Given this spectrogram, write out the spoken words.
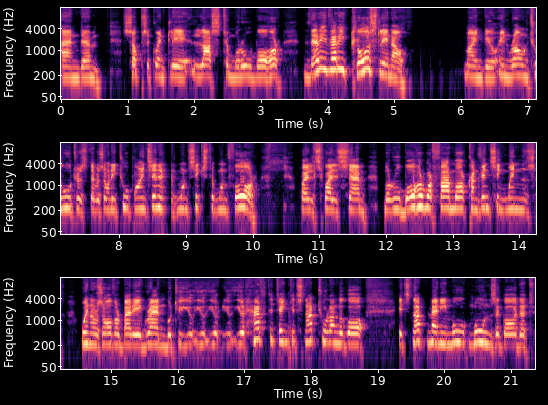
and um, subsequently lost to Murroe Boher very, very closely now, mind you. In round two, was, there was only two points in it, 1 6 to 1 4. Whilst, whilst um, Murroe Boher were far more convincing wins winners over Ballygran, but you, you, you, you, you'd have to think it's not too long ago, it's not many mo- moons ago that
